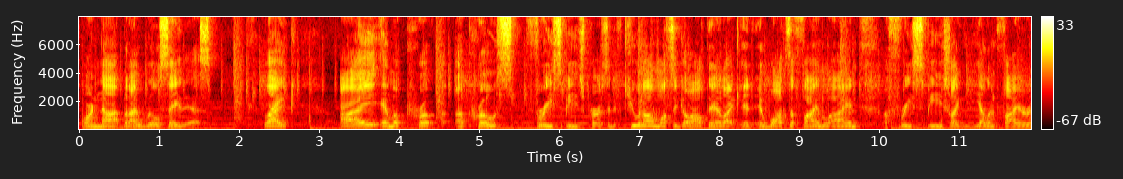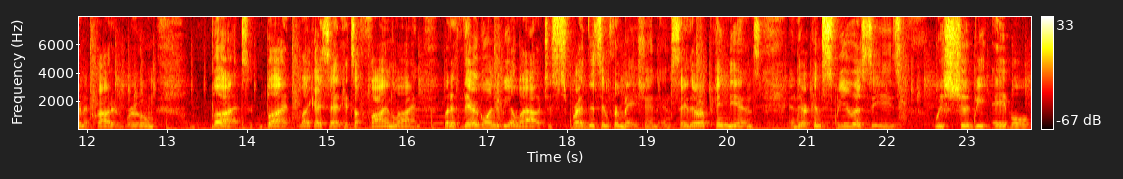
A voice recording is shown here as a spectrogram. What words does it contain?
or not, but I will say this. Like, I am a pro, a pro free speech person. If QAnon wants to go out there, like it, it walks a fine line of free speech, like yelling fire in a crowded room. But, but, like I said, it's a fine line. But if they're going to be allowed to spread this information and say their opinions and their conspiracies, we should be able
